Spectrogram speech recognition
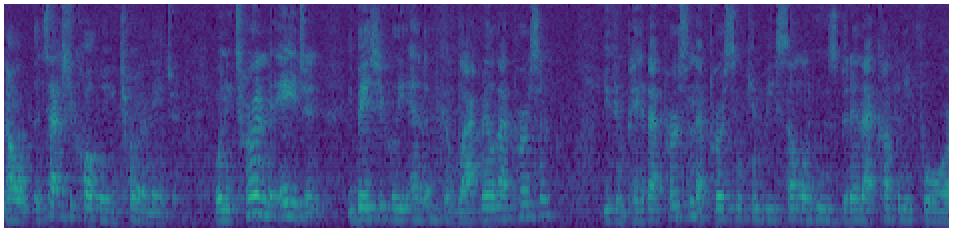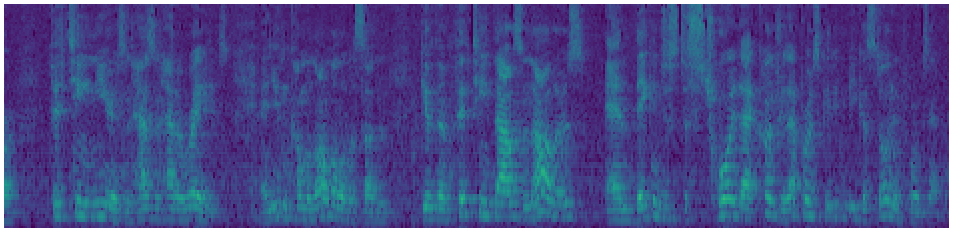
Now, it's actually called when you turn an agent. When you turn an agent, you basically end up, you can blackmail that person, you can pay that person, that person can be someone who's been in that company for 15 years and hasn't had a raise. And you can come along all of a sudden, give them $15,000 and they can just destroy that country. That person could even be custodian, for example.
